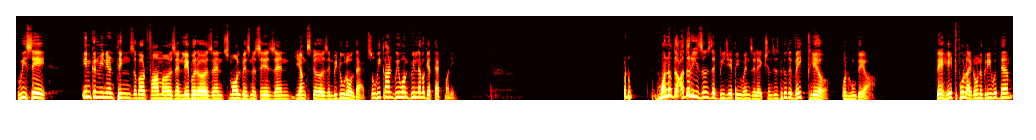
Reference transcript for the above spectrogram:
We say inconvenient things about farmers and laborers and small businesses and youngsters and we do all that. So we can't we won't we'll never get that money. But one of the other reasons that BJP wins elections is because they're very clear on who they are. They're hateful, I don't agree with them.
